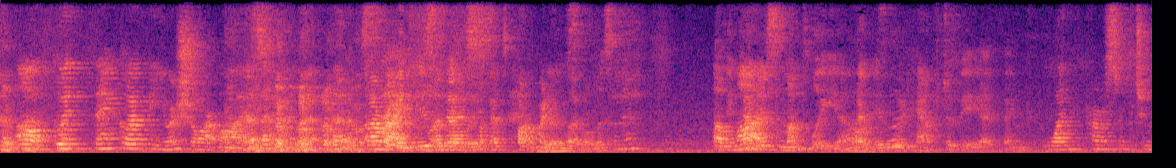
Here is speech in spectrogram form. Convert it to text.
Oh, good, thank God for your sharp eyes. All right, isn't Monthly. that, that's poverty level, isn't it? I A think that month, is monthly, yeah, it would have to be, I think. one person, two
